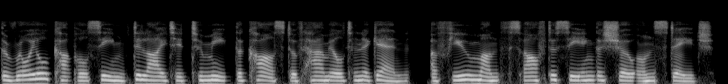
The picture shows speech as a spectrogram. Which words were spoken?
The royal couple seemed delighted to meet the cast of Hamilton again, a few months after seeing the show on stage.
